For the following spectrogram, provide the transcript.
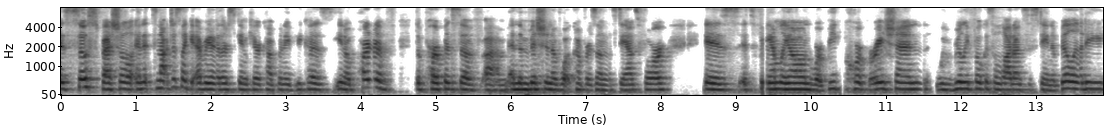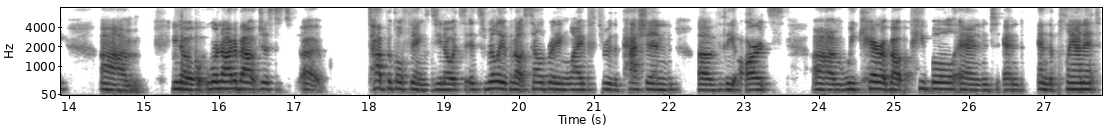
is so special and it's not just like every other skincare company because you know part of the purpose of um, and the mission of what comfort zone stands for is it's family owned we're b corporation we really focus a lot on sustainability. Um, you know we're not about just uh, topical things you know it's it's really about celebrating life through the passion of the arts. Um, we care about people and and and the planet,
